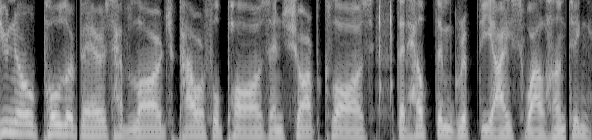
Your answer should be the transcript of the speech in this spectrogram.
you know polar bears have large, powerful paws and sharp claws that help them grip the ice while hunting?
